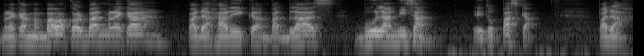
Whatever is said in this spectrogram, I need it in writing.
Mereka membawa korban mereka pada hari ke-14 bulan Nisan, yaitu Paskah. Pada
